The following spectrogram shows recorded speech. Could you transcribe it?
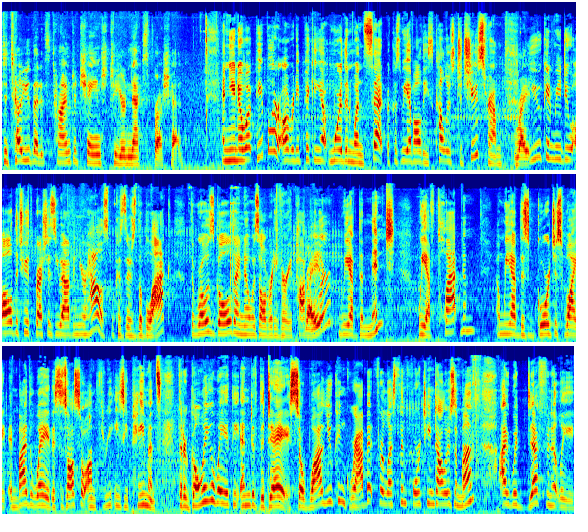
to tell you that it's time to change to your next brush head. And you know what? People are already picking up more than one set because we have all these colors to choose from. Right. You can redo all the toothbrushes you have in your house because there's the black, the rose gold, I know is already very popular. Right. We have the mint, we have platinum, and we have this gorgeous white. And by the way, this is also on three easy payments that are going away at the end of the day. So while you can grab it for less than $14 a month, I would definitely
